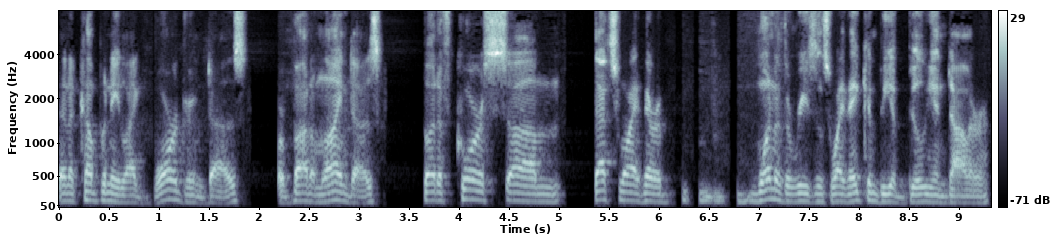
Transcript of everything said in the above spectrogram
than a company like Boardroom does or Bottom Line does. But of course, um, that's why they're one of the reasons why they can be a billion dollar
